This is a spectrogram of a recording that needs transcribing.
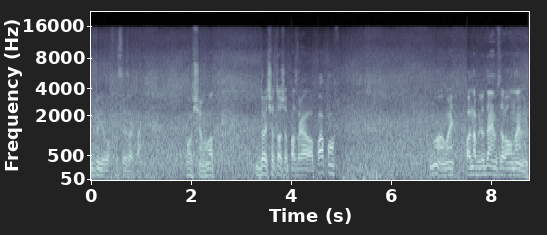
В изо рта. В общем, вот доча тоже поздравила папу. Ну, а мы понаблюдаем за волнами.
